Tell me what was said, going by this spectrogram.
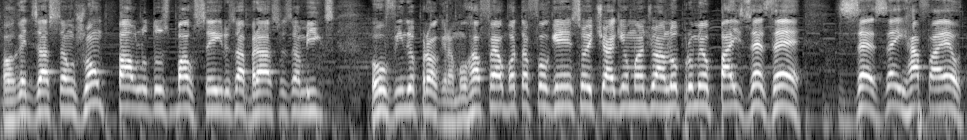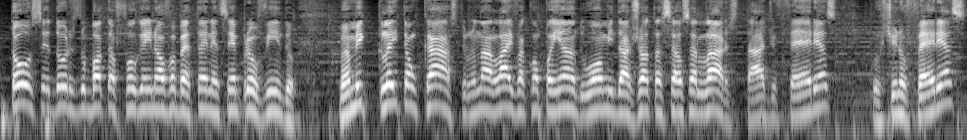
Organização João Paulo dos Balseiros. Abraços, amigos, ouvindo o programa. O Rafael Botafoguense, oi Tiaguinho, mande um alô pro meu pai Zezé. Zezé e Rafael, torcedores do Botafogo em Nova Betânia, sempre ouvindo. Meu amigo Cleiton Castro, na live acompanhando o homem da JCL Celulares. Tá de férias, curtindo férias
